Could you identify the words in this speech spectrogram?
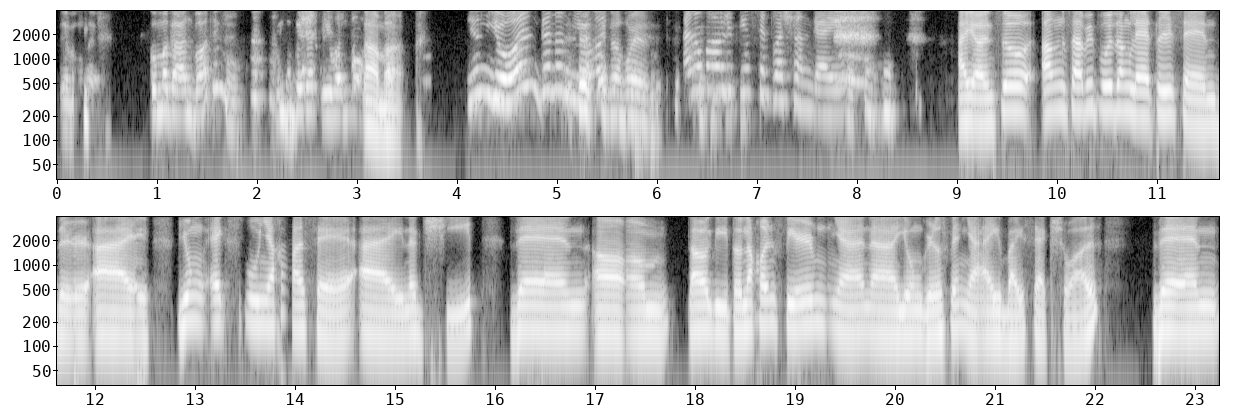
eh. Kung magaan, buhatin mo. Kung mabigat, iwan mo. Tama. Yun yun? Ganun yun? Ano nga ulit yung sitwasyon, guys? Ayun. So, ang sabi po ng letter sender ay yung ex po niya kasi ay nag-cheat. Then, um, tawag dito, na-confirm niya na yung girlfriend niya ay bisexual. Then,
